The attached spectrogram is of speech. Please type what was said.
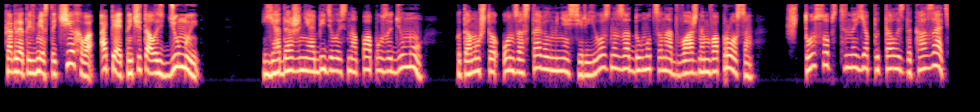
когда ты вместо Чехова опять начиталась Дюмы. Я даже не обиделась на папу за Дюму, потому что он заставил меня серьезно задуматься над важным вопросом. Что, собственно, я пыталась доказать?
